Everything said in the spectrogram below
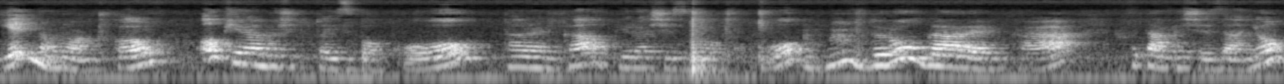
Jedną rączką opieramy się tutaj z boku. Ta ręka opiera się z boku. Mhm. Druga ręka, chwytamy się za nią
